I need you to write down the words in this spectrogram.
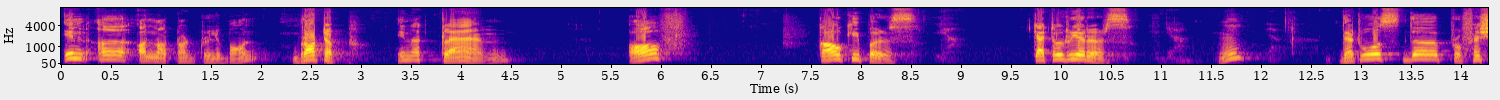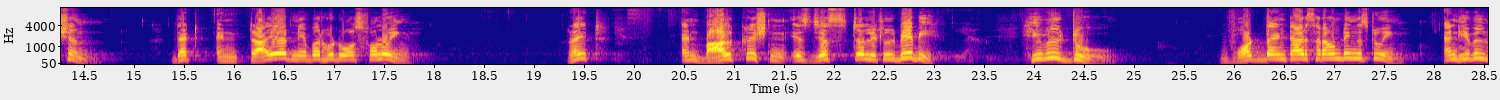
in a, or not, not really born, brought up in a clan of cow keepers, yeah. cattle rearers. Yeah. Hmm? Yeah. That was the profession that entire neighborhood was following. Right? Yes. And Balkrishna is just a little baby. Yeah. He will do what the entire surrounding is doing and he will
